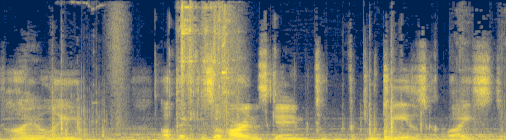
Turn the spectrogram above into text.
Finally. I'll picking so hard in this game. Freaking Jesus Christ.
